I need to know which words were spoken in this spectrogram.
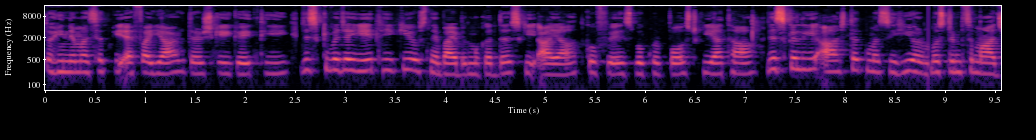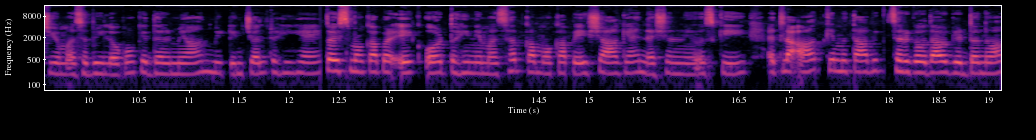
तोहन मज़हब की एफ़ आई आर दर्ज की गई थी, जिसकी वजह ये थी कि उसने बाइबल मुकदस की आयात को फेसबुक पर पोस्ट किया था, जिसके लिए आज तक मसीही और मुस्लिम समाजी और मजहबी लोगों के दरमियान मीटिंग चल रही है। तो इस मौका पर एक और तोहिन मज़हब का मौका पेश आ गया नेशनल न्यूज़ की। इतलात के मुताबिक सरगोदा और गिरदनवा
